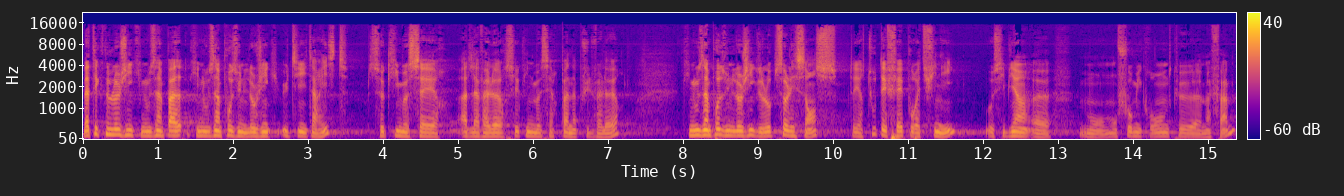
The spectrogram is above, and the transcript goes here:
La technologie qui nous, impose une logique utilitariste, ce qui me sert a de la valeur, ce qui ne me sert pas n'a plus de valeur, qui nous impose une logique de l'obsolescence, c'est-à-dire tout est fait pour être fini, aussi bien euh, mon, mon, four micro-ondes que euh, ma femme,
